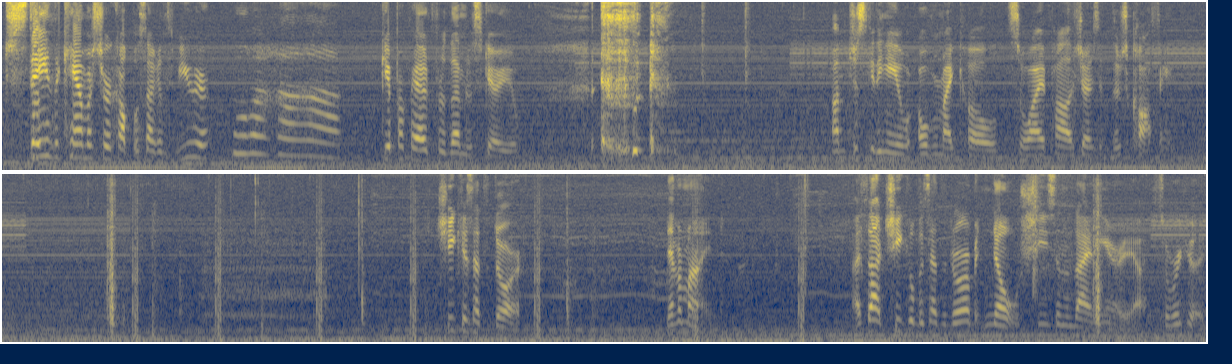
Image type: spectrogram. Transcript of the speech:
just stay in the cameras for a couple seconds. If you hear, get prepared for them to scare you. I'm just getting over my cold, so I apologize if there's coughing. Chica's at the door. Never mind. I thought Chica was at the door, but no, she's in the dining area, so we're good.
